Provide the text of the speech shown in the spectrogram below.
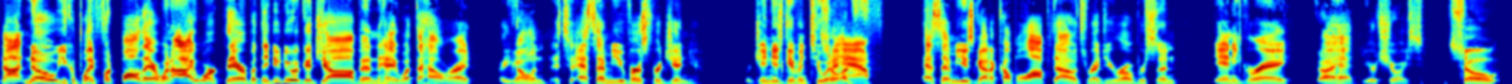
Not know you can play football there when I work there, but they do do a good job. And hey, what the hell, right? Are you going? It's SMU versus Virginia. Virginia's given two and a So, half. SMU's got a couple opt outs. Reggie Roberson, Danny Gray. Go ahead, your choice. So,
